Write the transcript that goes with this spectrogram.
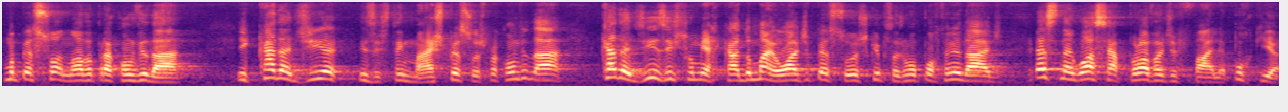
uma pessoa nova para convidar. E cada dia existem mais pessoas para convidar. Cada dia existe um mercado maior de pessoas que precisam de uma oportunidade. Esse negócio é a prova de falha. Por quê?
